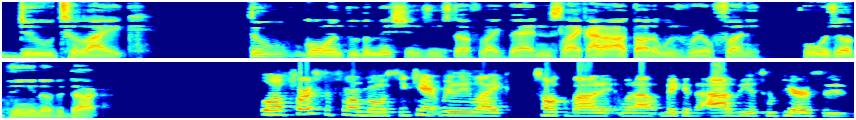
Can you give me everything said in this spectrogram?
due to like through going through the missions and stuff like that. And it's like I, I thought it was real funny. What was your opinion of it, Doc? Well, first and foremost, you can't really like talk about it without making the obvious comparison,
